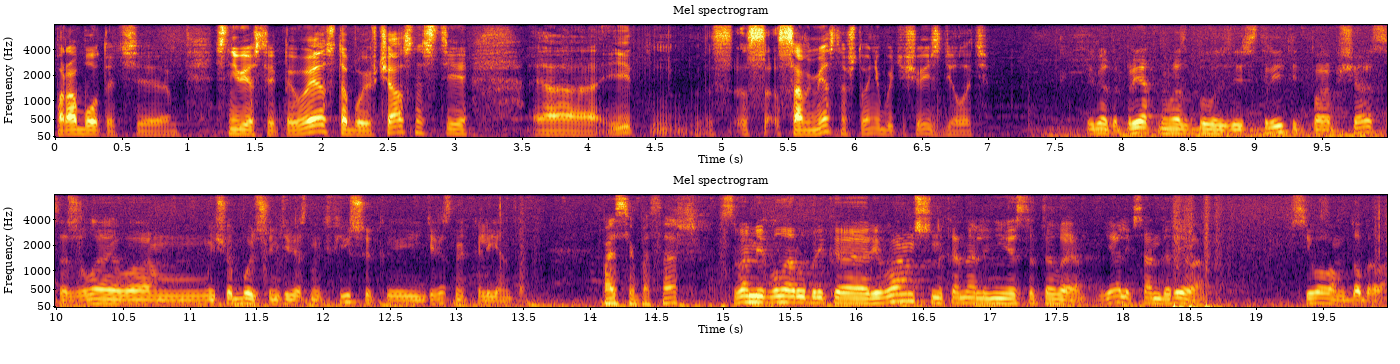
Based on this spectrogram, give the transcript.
поработать э, с Невестой ТВ, с тобой в частности, э, и совместно что-нибудь еще и сделать. Ребята, приятно вас было здесь встретить, пообщаться. Желаю вам еще больше интересных фишек и интересных клиентов. Спасибо, Саш. С вами была рубрика «Реванш» на канале Невеста ТВ. Я Александр Рева. Всего вам доброго.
